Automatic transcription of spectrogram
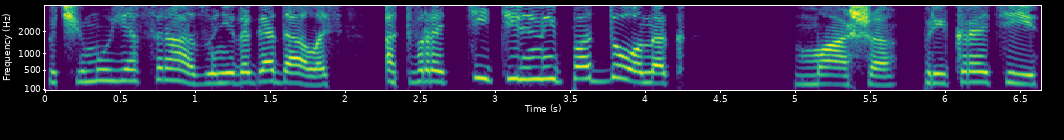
Почему я сразу не догадалась? Отвратительный подонок! Маша, прекрати!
